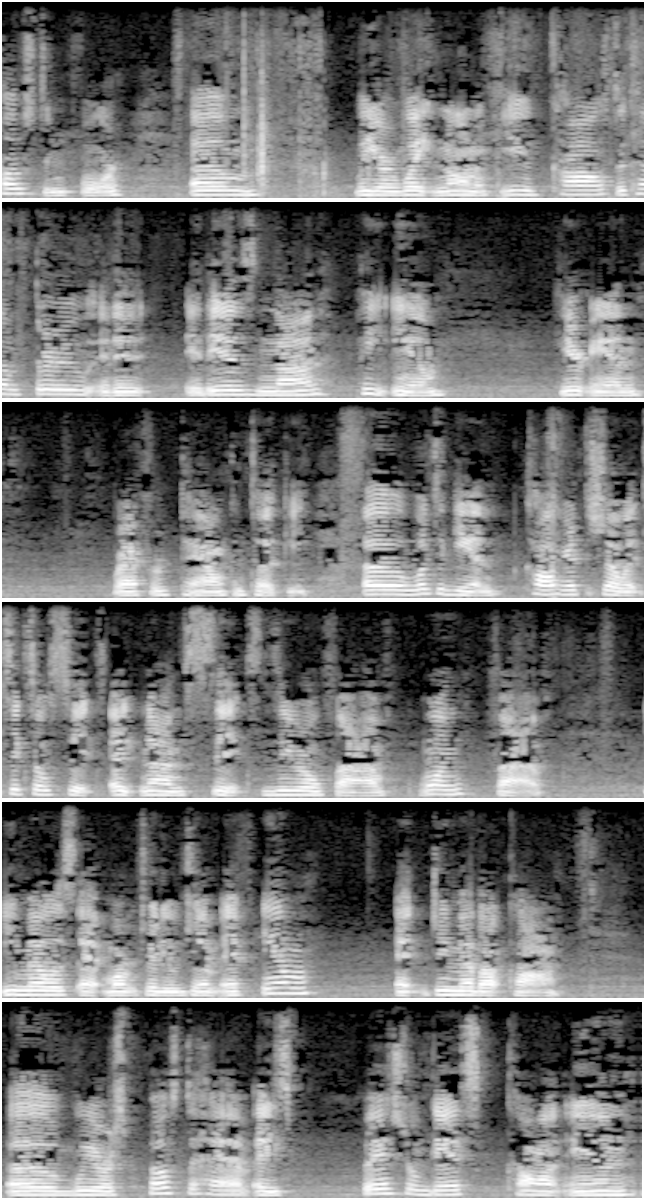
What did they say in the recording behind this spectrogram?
hosting for. Um, we are waiting on a few calls to come through, and it, it is 9 p.m. here in Bradford Town, Kentucky. Uh, once again, call here at the show at 606-896-0515. Email us at martinsradiojamfm at gmail.com. Uh, we are supposed to have a special guest calling in.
